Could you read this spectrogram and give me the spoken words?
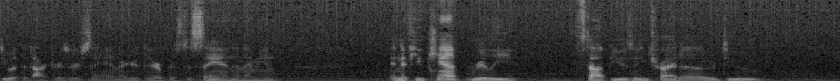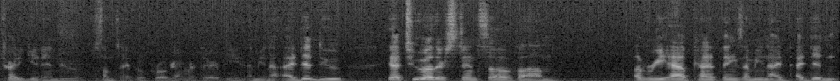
do what the doctors are saying or your therapist is saying. And I mean, and if you can't really stop using, try to do, try to get into some type of program or therapy. I mean, I, I did do, yeah, two other stints of, um, of rehab kind of things. I mean, I, I didn't,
